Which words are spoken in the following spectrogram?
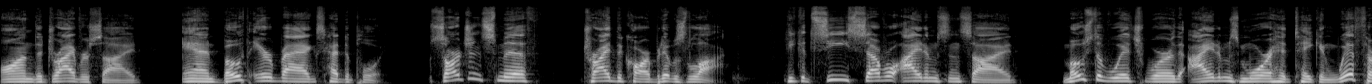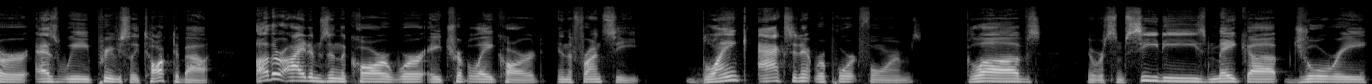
on the driver's side, and both airbags had deployed. Sergeant Smith tried the car, but it was locked. He could see several items inside, most of which were the items Maura had taken with her, as we previously talked about. Other items in the car were a AAA card in the front seat, blank accident report forms, gloves, there were some CDs, makeup, jewelry,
